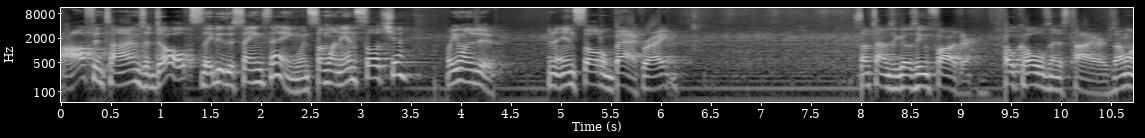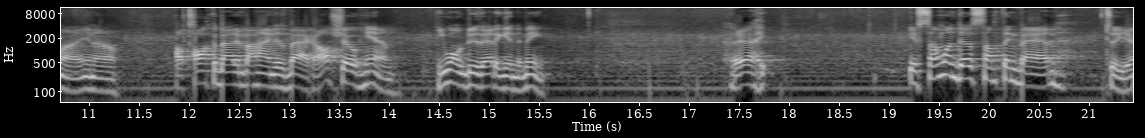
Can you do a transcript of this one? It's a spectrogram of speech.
Oftentimes, adults, they do the same thing. When someone insults you, what do you want to do? You're going to insult them back, right? Sometimes it goes even farther. Poke holes in his tires. I want to, you know, I'll talk about him behind his back. I'll show him. He won't do that again to me. If someone does something bad to you,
